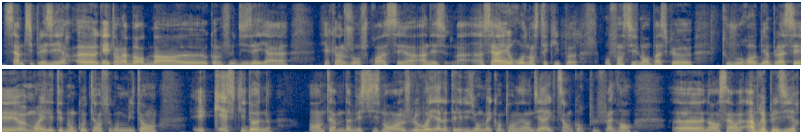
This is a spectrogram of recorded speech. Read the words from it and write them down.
c'est un petit plaisir. Euh, Gaëtan Laborde, ben, euh, comme je le disais il y a, il y a 15 jours, je crois, c'est un, un héros dans cette équipe euh, offensivement parce que toujours euh, bien placé. Euh, moi, il était de mon côté en seconde mi-temps. Et qu'est-ce qu'il donne en termes d'investissement? Je le voyais à la télévision, mais quand on est en direct, c'est encore plus flagrant. Non, c'est un, vrai- un vrai plaisir.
